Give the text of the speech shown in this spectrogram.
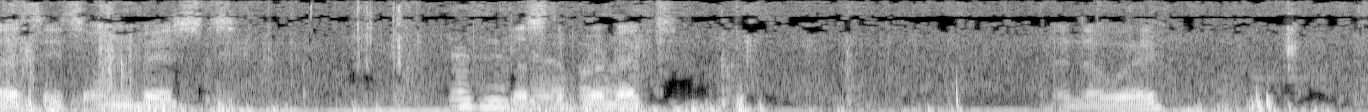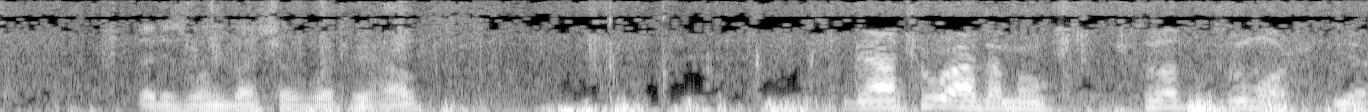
at its own best. That's the product. And away. That is one batch of what we have. There are two other more. Two, two more, Yeah.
